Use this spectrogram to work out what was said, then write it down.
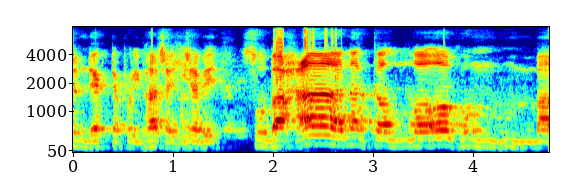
জন্য একটা পরিভাষা হিসাবে, সুবাহানাকাল্লাহুম্মা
